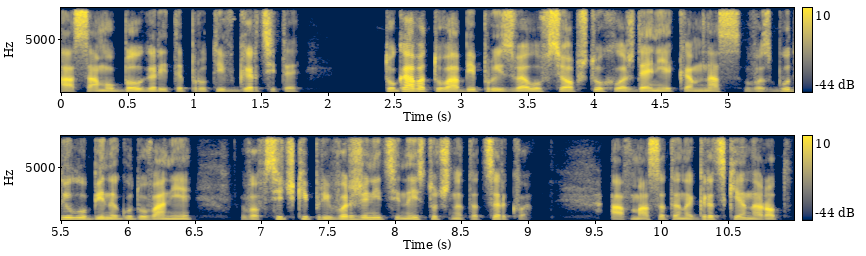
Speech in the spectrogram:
а само българите против гърците, тогава това би произвело всеобщо охлаждение към нас, възбудило би негодование във всички привърженици на източната църква, а в масата на гръцкия народ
